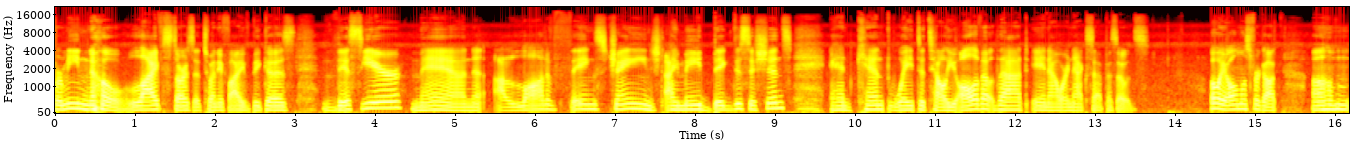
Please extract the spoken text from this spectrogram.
for me, no. Life starts at 25 because this year, man, a lot of things changed. I made big decisions and can't wait to tell you all about that in our next episodes. Oh, I almost forgot. Um,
